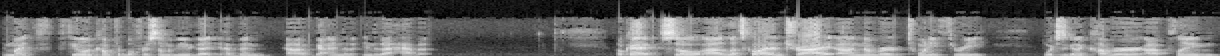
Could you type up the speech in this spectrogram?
It might feel uncomfortable for some of you that have been uh, gotten into, into that habit. Okay, so uh, let's go ahead and try uh, number 23, which is going to cover uh, playing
